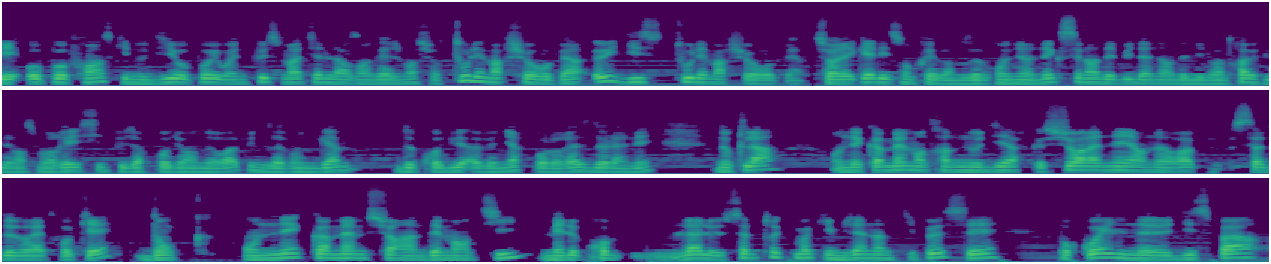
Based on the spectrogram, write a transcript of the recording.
Et Oppo France qui nous dit Oppo et OnePlus maintiennent leurs engagements sur tous les marchés européens. Eux ils disent tous les marchés européens sur lesquels ils sont présents. Nous avons eu un excellent début d'année en 2023 avec les lancements réussis de plusieurs produits en Europe et nous avons une gamme de produits à venir pour le reste de l'année. Donc là on est quand même en train de nous dire que sur l'année en Europe ça devrait être ok. Donc on est quand même sur un démenti, mais là le seul truc moi qui me gêne un petit peu c'est pourquoi ils ne disent pas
